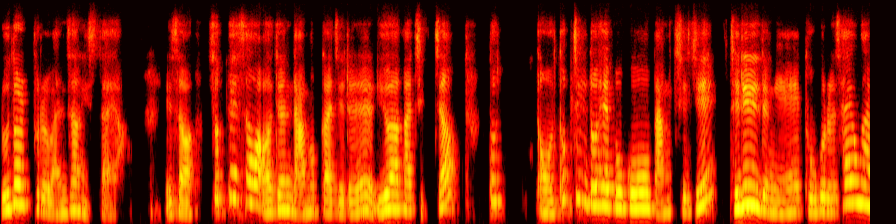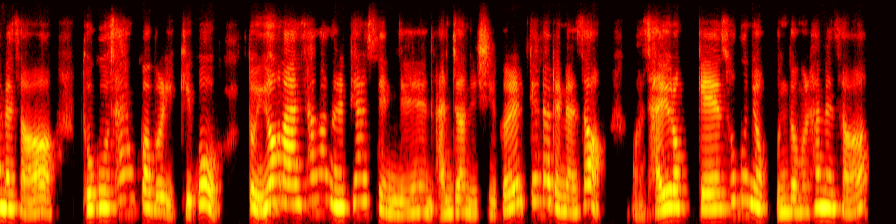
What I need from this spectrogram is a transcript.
루돌프를 완성했어요. 그래서 숲에서 얻은 나뭇가지를 유아가 직접 또 어, 톱질도 해보고 망치질, 드릴 등의 도구를 사용하면서 도구 사용법을 익히고 또 위험한 상황을 피할 수 있는 안전의식을 깨달으면서 어, 자유롭게 소근육 운동을 하면서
